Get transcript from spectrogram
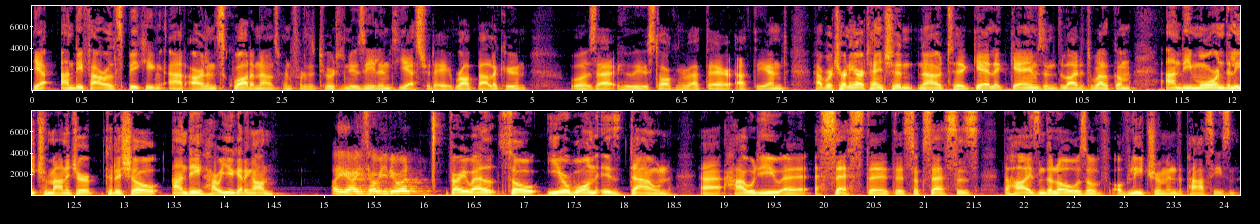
Yeah, Andy Farrell speaking at Ireland's squad announcement for the tour to New Zealand yesterday. Rob Baloucoune was uh, who he was talking about there at the end. Uh, we're turning our attention now to Gaelic games and delighted to welcome Andy Moran, the Leitrim manager, to the show. Andy, how are you getting on? Hi guys, how are you doing? Very well. So year one is down. Uh, how would you uh, assess the, the successes, the highs and the lows of, of Leitrim in the past season?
